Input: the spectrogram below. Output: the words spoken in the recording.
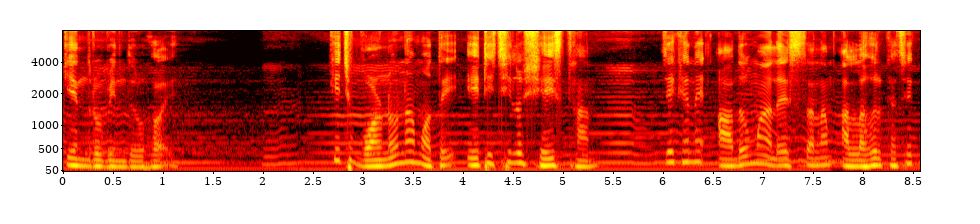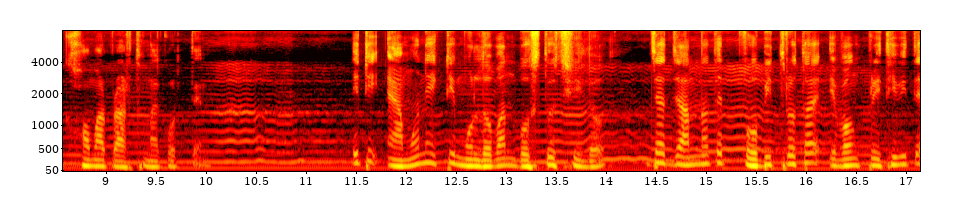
কেন্দ্রবিন্দু হয়। কিছু বর্ণনা মতে এটি ছিল সেই স্থান যেখানে আদম আলাইসাল্লাম আল্লাহর কাছে ক্ষমা প্রার্থনা করতেন। এটি এমন একটি মূল্যবান বস্তু ছিল যা জান্নাতের পবিত্রতা এবং পৃথিবীতে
